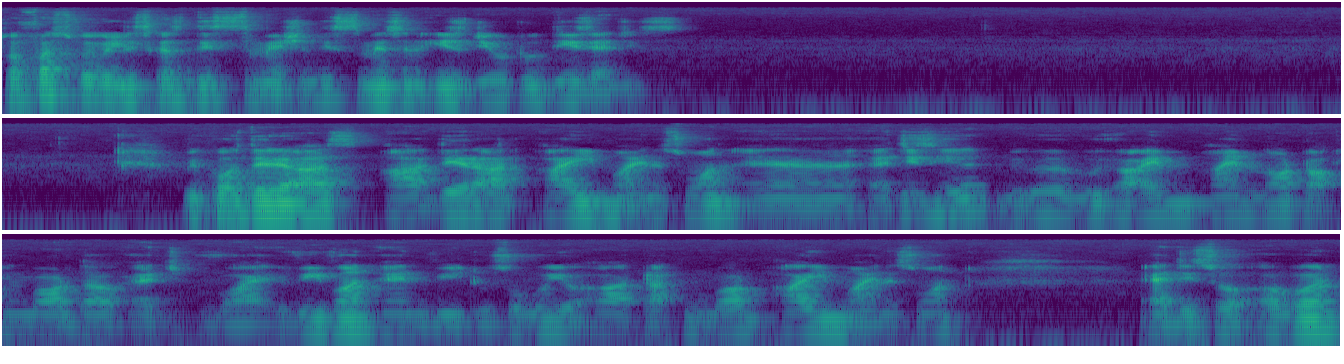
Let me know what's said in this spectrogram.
so first we will discuss this summation. This summation is due to these edges. Because there are uh, there are i minus 1 uh, edges here uh, i'm i'm not talking about the edge y v1 and v2 so we are talking about i minus 1 edges. So our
